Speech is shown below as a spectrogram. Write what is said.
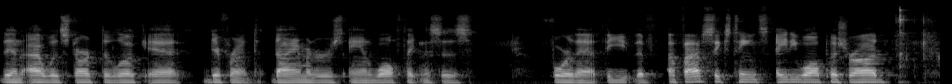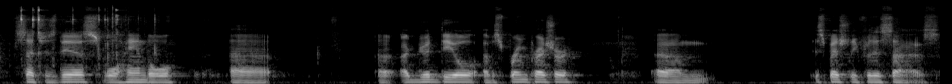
then I would start to look at different diameters and wall thicknesses for that. The, the A 5 16 80 wall push rod, such as this, will handle uh, a, a, good deal of spring pressure. Um, especially for this size.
